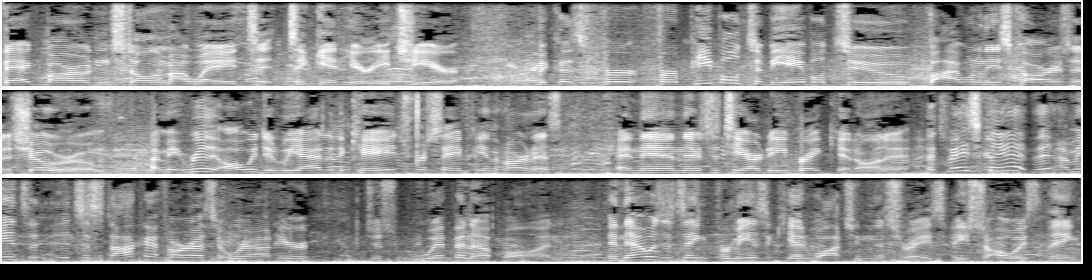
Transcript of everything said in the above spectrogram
begged, borrowed, and stolen my way to, to get here each year. Because for, for people to be able to buy one of these cars at a showroom, I mean, really, all we did, we added the cage for safety and the harness, and then there's a TRD brake kit on it. That's basically it. I mean, it's a, it's a stock FRS that we're out here just whipping up on. And that was the thing for me as a kid watching this race. I used to always think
